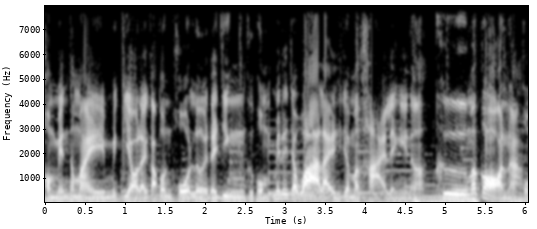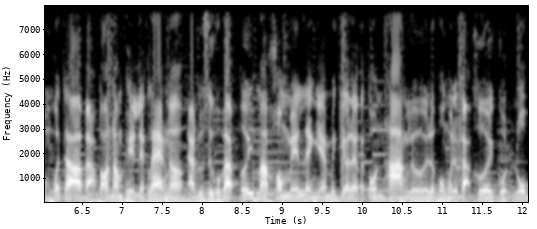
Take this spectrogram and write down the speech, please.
คอมเมนต์ทำไมไม่เกี่ยวอะไรกับต้นโพสต์เลยแต่จริงคือผมไม่ได้จะว่าอะไรที่จะมาขายอะไรอย่างงี้เนาะคือเมื่อก่อนอะ ผมก็จะแบบตอนทำเพจแรกๆเนาะแอบรู้สึกว่าแบบเอ้ยมาคอมเมนต์อะไรเงี้ยไม่เกี่ยวอะไรกับต้นทางเลย แล้วผมก็จะแบบเคยกดลบ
